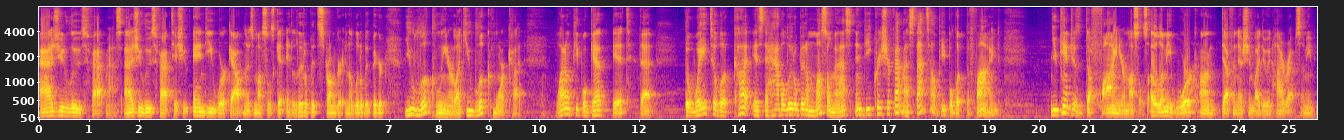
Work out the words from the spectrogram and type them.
as you lose fat mass, as you lose fat tissue, and you work out and those muscles get a little bit stronger and a little bit bigger, you look leaner, like you look more cut. Why don't people get it that the way to look cut is to have a little bit of muscle mass and decrease your fat mass? That's how people look defined. You can't just define your muscles. Oh, let me work on definition by doing high reps. I mean,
